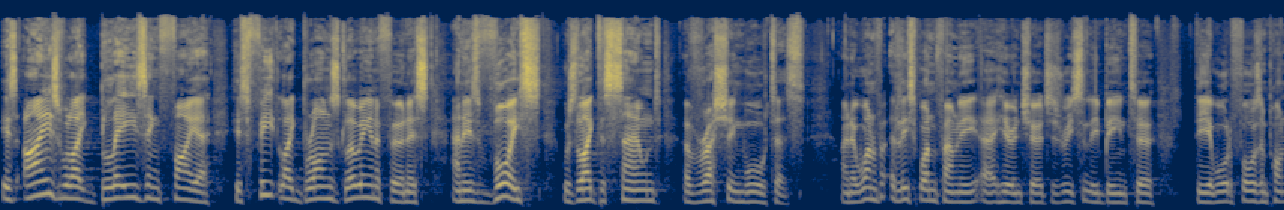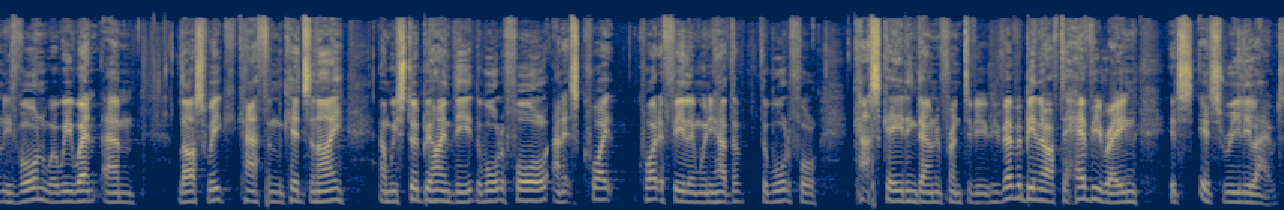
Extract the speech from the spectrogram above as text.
His eyes were like blazing fire, his feet like bronze glowing in a furnace, and his voice was like the sound of rushing waters. I know one, at least one family uh, here in church has recently been to the waterfalls in Pontneddfechan, where we went um, last week, Kath and the kids and I, and we stood behind the, the waterfall, and it's quite quite a feeling when you have the, the waterfall cascading down in front of you. If you've ever been there after heavy rain, it's, it's really loud.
